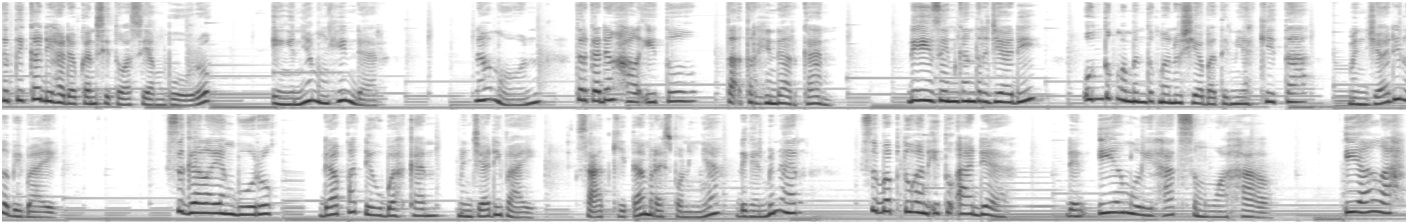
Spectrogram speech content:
Ketika dihadapkan situasi yang buruk, inginnya menghindar. Namun, terkadang hal itu tak terhindarkan. Diizinkan terjadi untuk membentuk manusia batiniah kita menjadi lebih baik. Segala yang buruk dapat diubahkan menjadi baik saat kita meresponinya dengan benar, sebab Tuhan itu ada dan Ia melihat semua hal. Ialah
